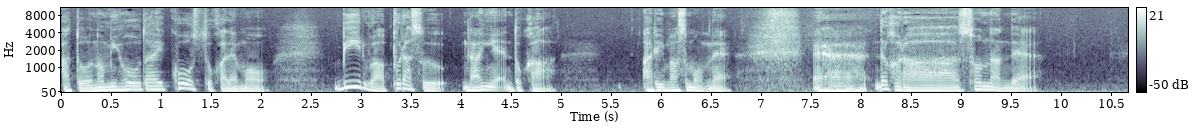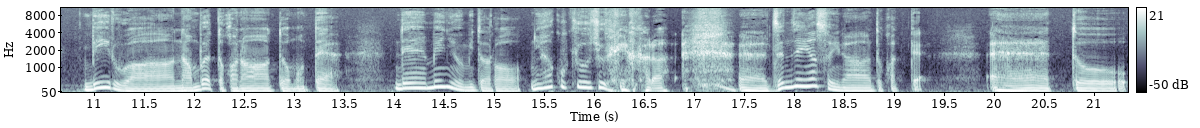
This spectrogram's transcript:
あと飲み放題コースとかでもビールはプラス何円とかありますもんね。えー、だからそんなんでビールは何ぼやったかなって思って。でメニュー見たら290円やから えー、全然安いなとかって。えー、っと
